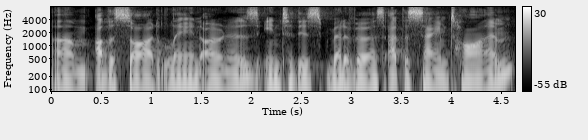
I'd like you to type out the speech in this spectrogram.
um, Otherside landowners into this metaverse at the same time,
